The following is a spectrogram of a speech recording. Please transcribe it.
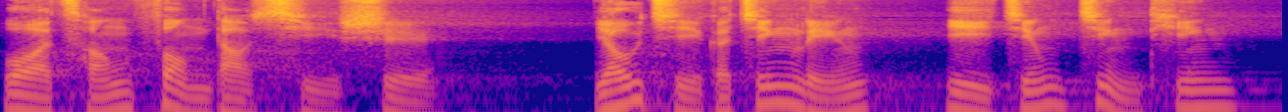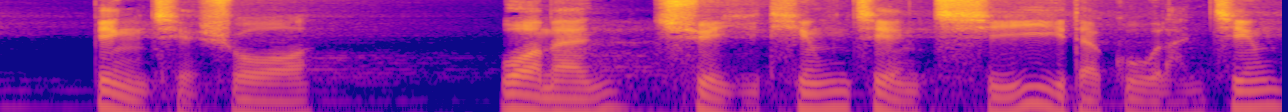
我曾奉到启示，有几个精灵已经静听，并且说：我们却已听见奇异的古兰经，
